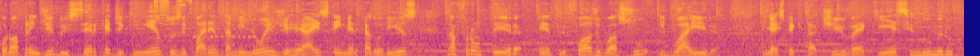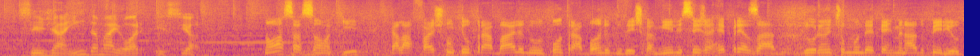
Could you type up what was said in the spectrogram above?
foram apreendidos cerca de 540 milhões de reais em mercadorias na fronteira entre Foz do Iguaçu e Guaíra. E a expectativa é que esse número seja ainda maior esse ano. Nossa ação aqui, ela faz com que o trabalho do contrabando do descaminho seja represado durante um determinado período.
